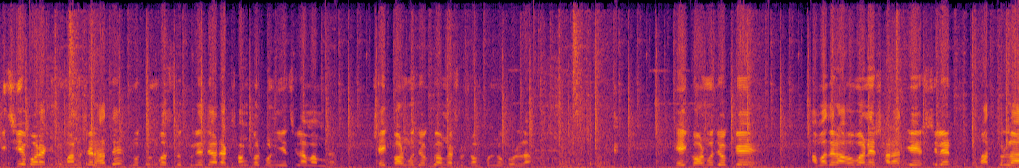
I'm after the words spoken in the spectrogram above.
পিছিয়ে পড়া কিছু মানুষের হাতে নতুন বস্ত্র তুলে দেওয়ার এক সংকল্প নিয়েছিলাম আমরা। সেই কর্মযজ্ঞ আমরা সুসম্পন্ন করলাম। এই কর্মযজ্ঞে আমাদের আহ্বানে সাড়া দিয়ে এসেছিলেন বাতকুল্লা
